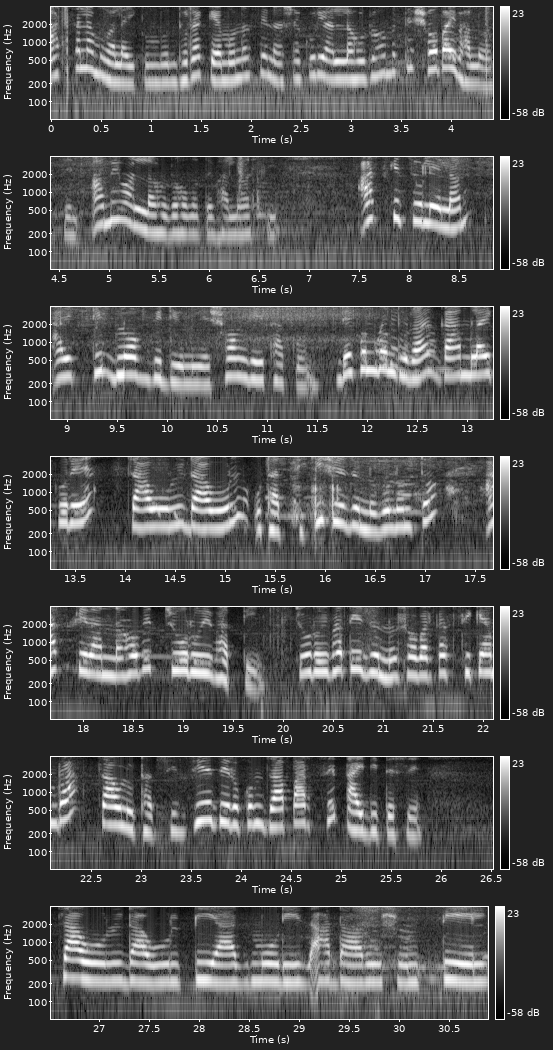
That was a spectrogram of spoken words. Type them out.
আসসালামু আলাইকুম বন্ধুরা, কেমন আছেন? আশা করি আল্লাহর রহমতে সবাই ভালো আছেন। আমিও আল্লাহর রহমতে ভালো আছি। আজকে চলে এলাম আরেকটি ব্লগ ভিডিও নিয়ে, সঙ্গেই থাকুন। দেখুন বন্ধুরা গামলাই করে চাউল, ডাউল উঠাচ্ছি। কিসের জন্য বলুন তো? আজকে রান্না হবে চড়ুই ভাতি। চড়ুই ভাতির জন্য সবার কাছ থেকে আমরা চাউল উঠাচ্ছি। যে যেরকম যা পারছে তাই দিতেছে। চাউল, ডাউল, পেঁয়াজ, মরিচ, আদা, রসুন, তেল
